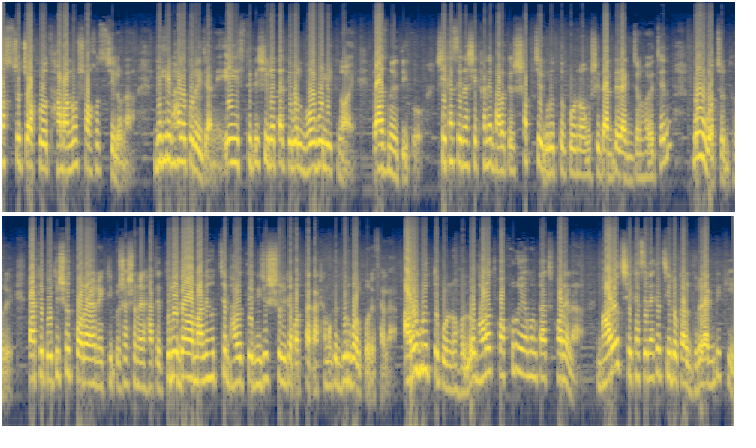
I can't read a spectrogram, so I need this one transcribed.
অস্ত্রচক্র থামানো সহজ ছিল না। দিল্লি ভালো করেই জানে, এই স্থিতিশীলতা কেবল ভৌগোলিক নয়, রাজনৈতিকও। শেখ হাসিনা সেখানে ভারতের সবচেয়ে গুরুত্বপূর্ণ অংশীদারদের একজন হয়েছেন বহু বছর ধরে। তাকে প্রতিশোধ পরায়ণ একটি প্রশাসনের হাতে তুলে দেওয়া মানে হচ্ছে ভারতের নিজস্ব নিরাপত্তা কাঠামোকে দুর্বল করে ফেলা। আরও গুরুত্বপূর্ণ হলো, ভারত কখনোই এমন কাজ করে না। ভারত শেখ হাসিনাকে চিরকাল ধরে রাখবে কি?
